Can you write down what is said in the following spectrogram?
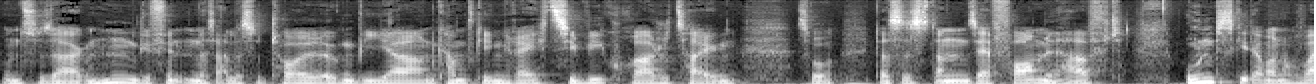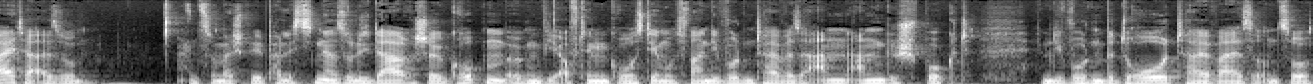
und zu sagen, hm, wir finden das alles so toll, irgendwie ja, und Kampf gegen Rechts, Zivilcourage zeigen. So, das ist dann sehr formelhaft. Und es geht aber noch weiter. Also wenn zum Beispiel Palästina-solidarische Gruppen irgendwie auf den Großdemos waren, die wurden teilweise an, angespuckt, ähm, die wurden bedroht teilweise und so.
